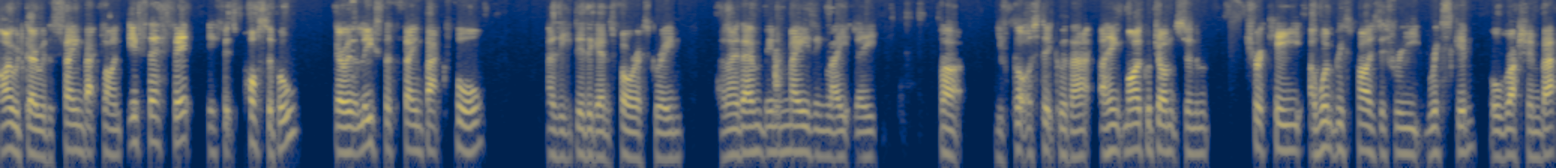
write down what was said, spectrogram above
I would go with the same back line if they're fit, if it's possible. Go with at least the same back four as he did against Forest Green. I know they haven't been amazing lately, but you've got to stick with that. I think Michael Johnson tricky. I wouldn't be surprised if we risk him or rush him back.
